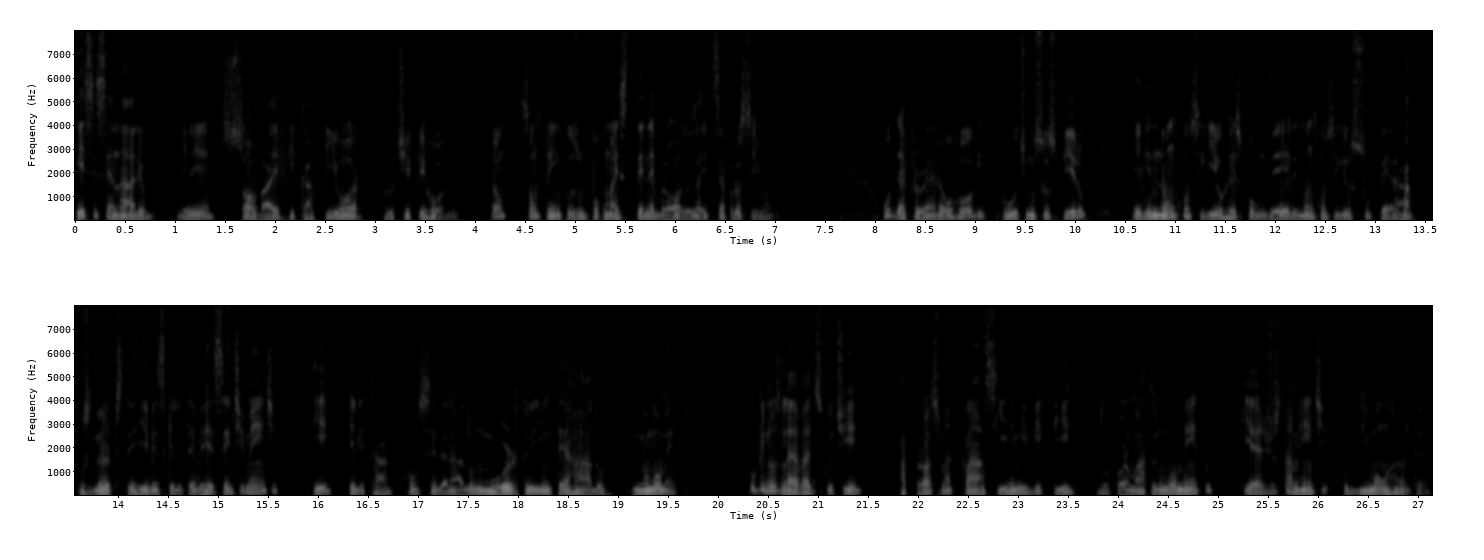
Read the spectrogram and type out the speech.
esse cenário ele só vai ficar pior para o Tiff Rogue. Então, são tempos um pouco mais tenebrosos aí que se aproximam. O Death Rattle Rogue, com o último suspiro, ele não conseguiu responder, ele não conseguiu superar os nerfs terríveis que ele teve recentemente e ele está considerado morto e enterrado no momento. O que nos leva a discutir a próxima classe MVP do formato no momento, que é justamente o Demon Hunter.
